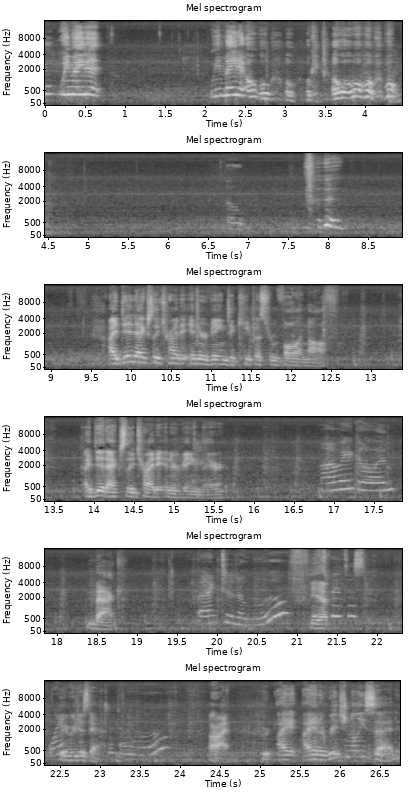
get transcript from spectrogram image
We made it! We made it! Oh, oh, oh, okay. Oh, oh, oh, oh, oh. Oh. I did actually try to intervene to keep us from falling off. I did actually try to intervene there. Where are we going? Back. Back to the roof? Yep. We were just at. to the roof? Alright. I, I had originally said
